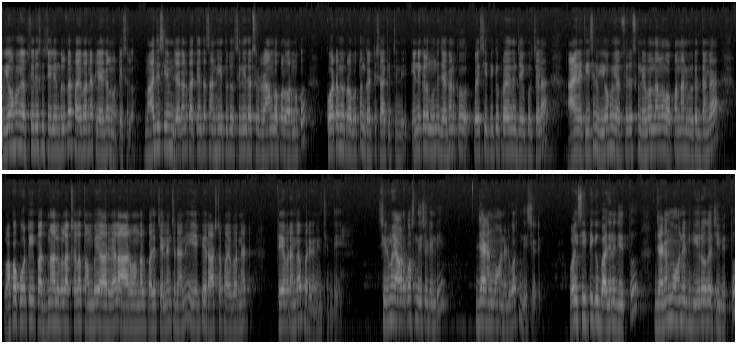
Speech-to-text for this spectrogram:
వ్యూహం వెబ్ సిరీస్కి చెల్లింపులపై ఫైబర్ నెట్ లీగల్ నోటీసులు. మాజీ సీఎం జగన్కు అత్యంత సన్నిహితుడు సినీ దర్శకుడు రామ్ గోపాల్ వర్మకు కూటమి ప్రభుత్వం గట్టి షాక్ ఇచ్చింది. ఎన్నికల ముందు జగన్కు వైసీపీకి ప్రయోజనం చేకూర్చేలా ఆయన తీసిన వ్యూహం వెబ్ సిరీస్కు నిబంధనలు ఒప్పందానికి విరుద్ధంగా ఒక కోటి పద్నాలుగు లక్షల తొంభై ఆరు వేల ఆరు వందల పది చెల్లించడాన్ని ఏపీ రాష్ట్ర ఫైబర్ నెట్ తీవ్రంగా పరిగణించింది. సినిమా ఎవరి కోసం తీసాడండి జగన్మోహన్ రెడ్డి కోసం తీసాడు వైసీపీకి భజన చేస్తూ జగన్మోహన్ రెడ్డిని హీరోగా చూపిస్తూ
